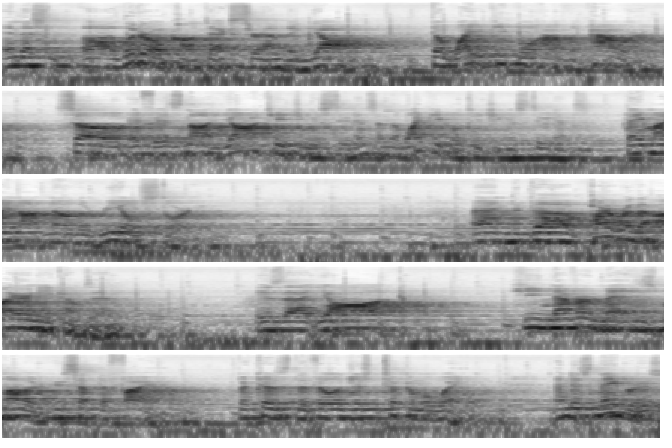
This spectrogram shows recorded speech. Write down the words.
in this uh, literal context surrounding Yaw, the white people have the power. So if it's not Yaw teaching his students and the white people teaching his students, they might not know the real story. And the part where the irony comes in is that Yaw, he never met his mother who set the fire because the villagers took him away. And his neighbors,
